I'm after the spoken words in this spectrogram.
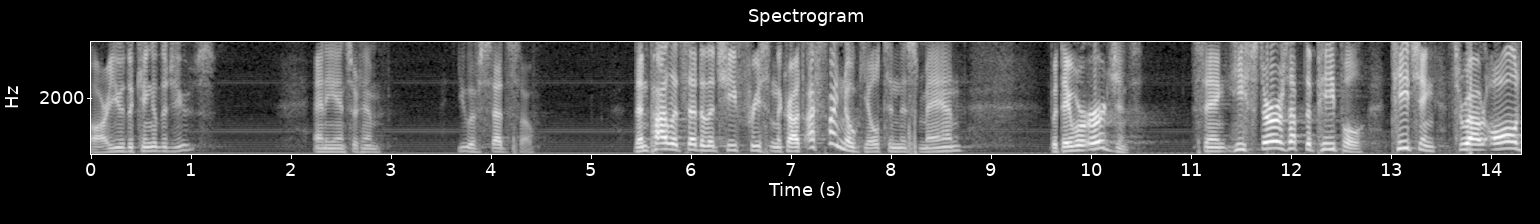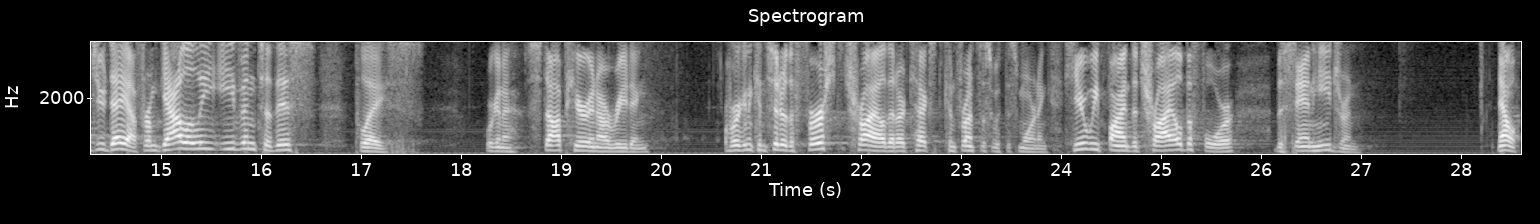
Are you the king of the Jews? And he answered him, You have said so. Then Pilate said to the chief priests and the crowds, I find no guilt in this man. But they were urgent, saying, He stirs up the people, teaching throughout all Judea, from Galilee even to this place. We're going to stop here in our reading. We're going to consider the first trial that our text confronts us with this morning. Here we find the trial before the Sanhedrin. Now,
